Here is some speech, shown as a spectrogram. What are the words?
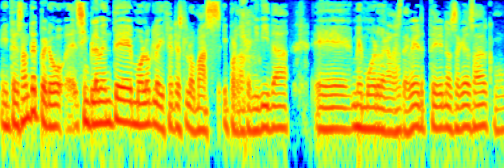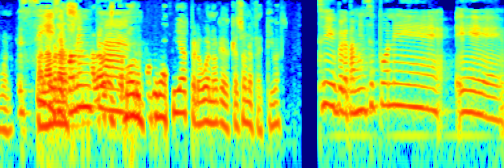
e interesante, pero eh, simplemente Moloch le dice eres lo más importante de mi vida, eh, me muero de ganas de verte, no sé qué, ¿sabes? Como, bueno, Sí, palabras, se pone en palabras de plan... amor un poco vacías, pero bueno, que, que son efectivas. Sí, pero también se pone. eh,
